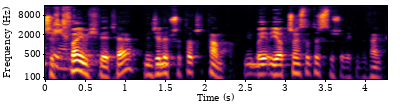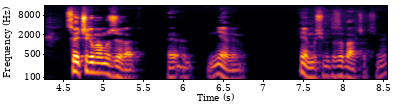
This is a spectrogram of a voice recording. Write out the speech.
czy w? Twoim świecie będzie lepsze to, czy tamto? Bo ja, ja często też słyszę takie pytanie. Słuchaj, czego mam używać? E, Nie wiem. Nie, musimy to zobaczyć. Nie? No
